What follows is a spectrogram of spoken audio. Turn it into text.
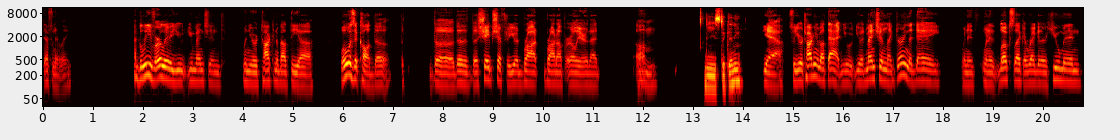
definitely. I believe earlier you you mentioned when you were talking about the uh what was it called? The the the the, the shapeshifter you had brought brought up earlier that um the stikini? Yeah. So you were talking about that and you you had mentioned like during the day when it when it looks like a regular human,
